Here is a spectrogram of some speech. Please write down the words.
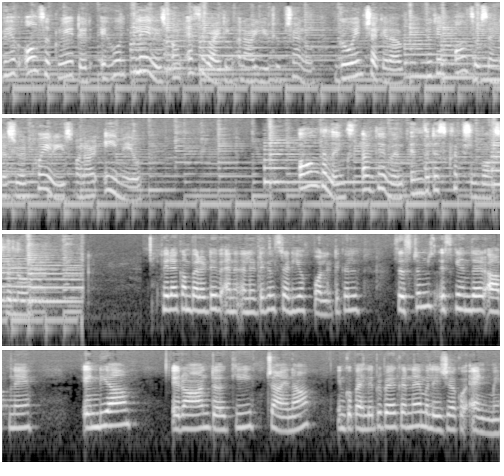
We have also created a whole playlist on essay writing on our YouTube channel. Go and check it out. You can also send us your queries on our email. All the links are given in the description box below. फिर है comparative and analytical study of political systems इसके अंदर आपने इंडिया ईरान टर्की चाइना इनको पहले प्रिपेयर करना है मलेशिया को एंड में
